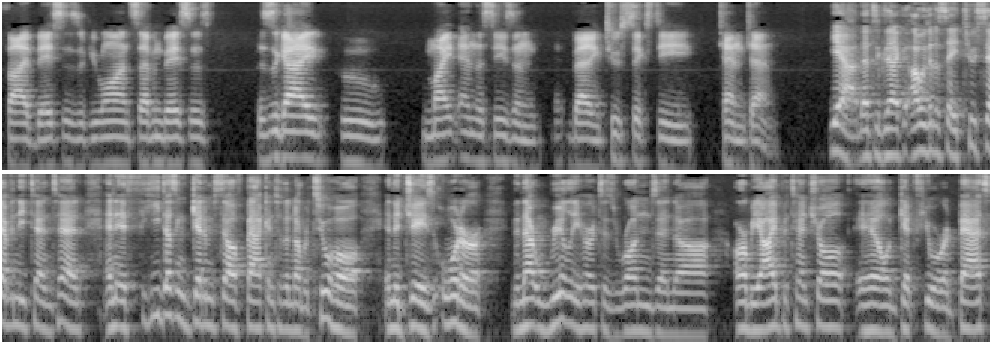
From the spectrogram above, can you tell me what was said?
five bases if you want, seven bases. This is a guy who might end the season batting 260, 10 10. Yeah, that's exactly. I was going to say 270, 10, 10. And if he doesn't get himself back into the number two hole in the Jays order, then that really hurts his runs and uh, RBI potential. He'll get fewer at bats.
